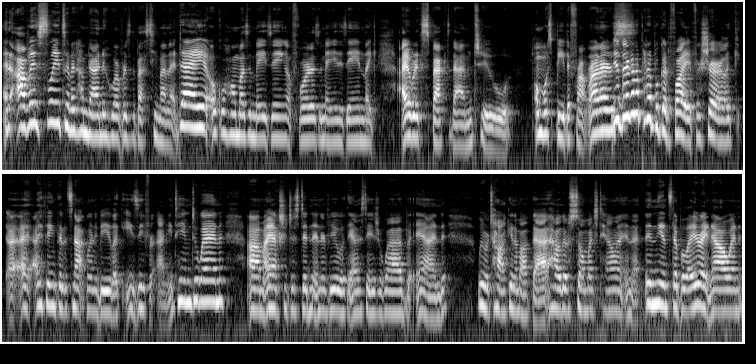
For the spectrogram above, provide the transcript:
And obviously, it's going to come down to whoever's the best team on that day. Oklahoma's amazing, Florida's amazing. Like, I would expect them to almost be the front runners. Yeah, they're gonna put up a good fight for sure. Like I, I think that it's not going to be like easy for any team to win. Um, I actually just did an interview with Anastasia Webb, and we were talking about that. How there's so much talent in in the NCAA right now, and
